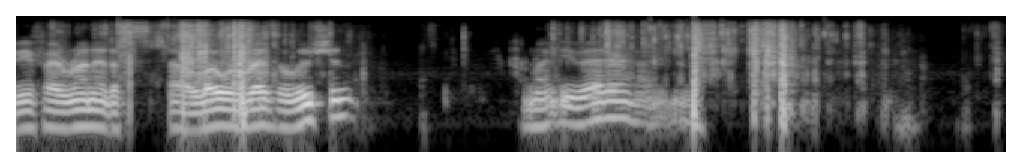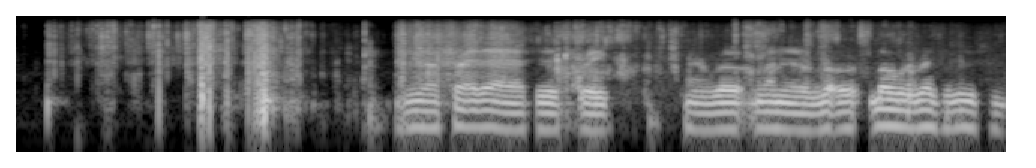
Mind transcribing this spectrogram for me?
Maybe if I run at a, a lower resolution, it might be better. Maybe I'll try that after this break. Kind of run at a lower resolution.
